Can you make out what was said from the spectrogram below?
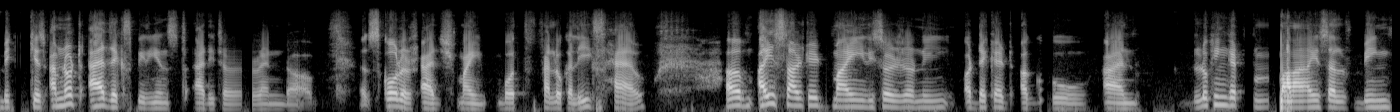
because I'm not as experienced editor and uh, scholar as my both fellow colleagues have. Um, I started my research journey a decade ago and looking at myself being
